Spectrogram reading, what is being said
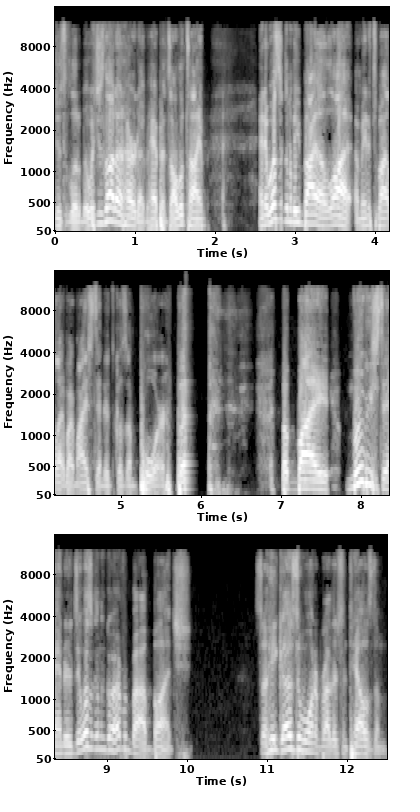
just a little bit, which is not unheard of. It happens all the time. And it wasn't going to be by a lot. I mean, it's by like by my standards because I'm poor, but but by movie standards, it wasn't going to go over by a bunch. So he goes to Warner Brothers and tells them.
